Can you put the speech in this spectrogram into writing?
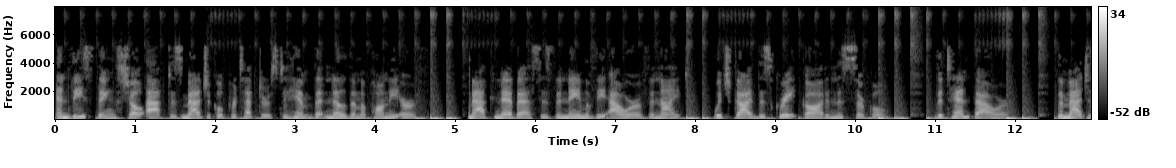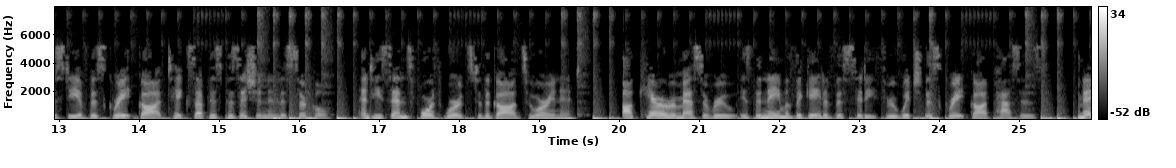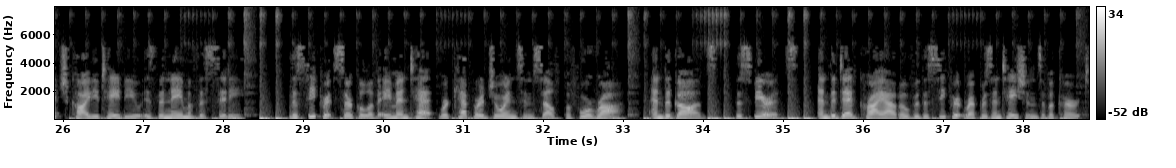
And these things shall act as magical protectors to him that know them upon the earth. Mak Nebes is the name of the hour of the night, which guide this great God in this circle. The tenth hour. The majesty of this great God takes up his position in this circle, and he sends forth words to the gods who are in it. Akaramesaru is the name of the gate of this city through which this great God passes. Mechkayutabu is the name of the city. The secret circle of Amentet where Khepra joins himself before Ra, and the gods, the spirits, and the dead cry out over the secret representations of Akert.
